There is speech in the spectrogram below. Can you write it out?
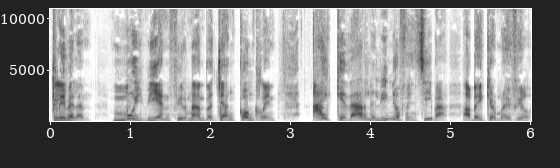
Cleveland, muy bien firmando a Jan Conklin. Hay que darle línea ofensiva a Baker Mayfield.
